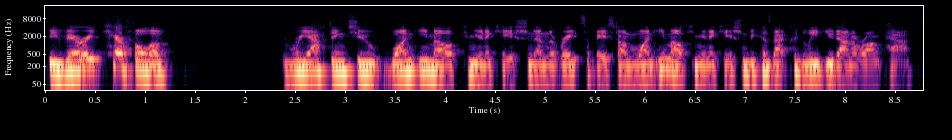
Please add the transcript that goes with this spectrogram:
be very careful of reacting to one email communication and the rates are based on one email communication because that could lead you down a wrong path.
